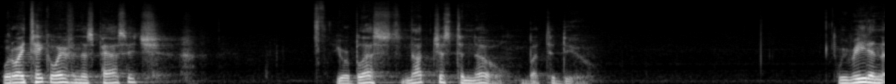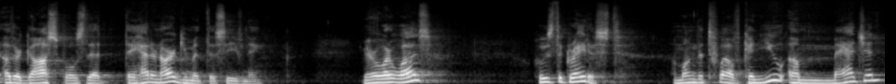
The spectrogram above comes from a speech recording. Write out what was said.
What do I take away from this passage? You are blessed not just to know, but to do. We read in other gospels that they had an argument this evening. Remember what it was? Who's the greatest among the 12? Can you imagine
